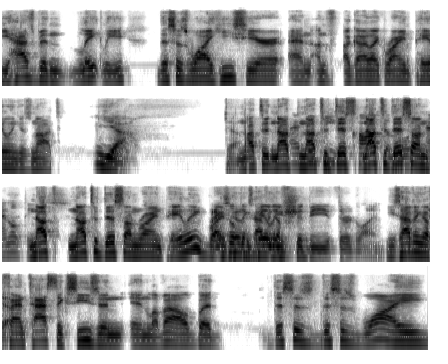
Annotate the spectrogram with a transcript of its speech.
he has been lately, this is why he's here, and a guy like Ryan Poehling is not. Yeah, Yeah. Not to I not think not to he's diss not to the diss most on penalties. not not to diss on Ryan Poehling. I Ryan still think Poehling's having Bailey a, should be third line. he's having a Yeah. fantastic season in Laval, but this is this is why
